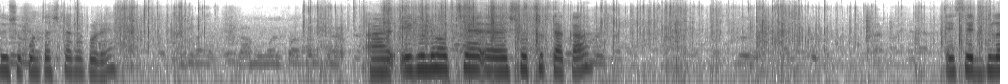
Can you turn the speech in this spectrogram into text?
দুশো পঞ্চাশ টাকা করে। আর এগুলো হচ্ছে সত্তর টাকা। এই সেটগুলো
